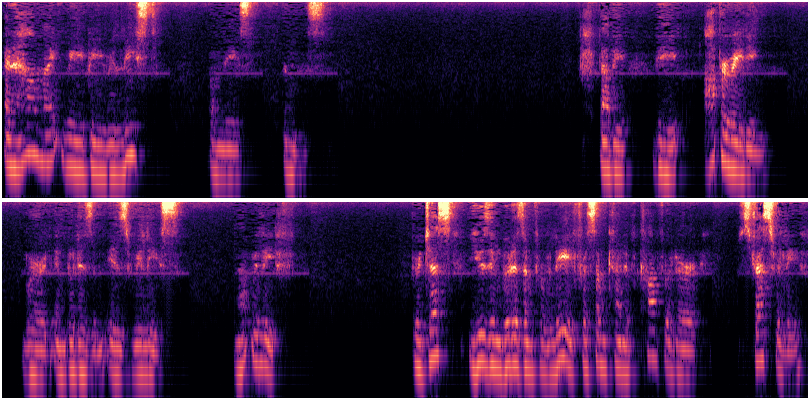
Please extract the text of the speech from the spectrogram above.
And how might we be released from these illnesses? Now, the, the operating word in Buddhism is release, not relief. We're just using Buddhism for relief, for some kind of comfort or stress relief,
